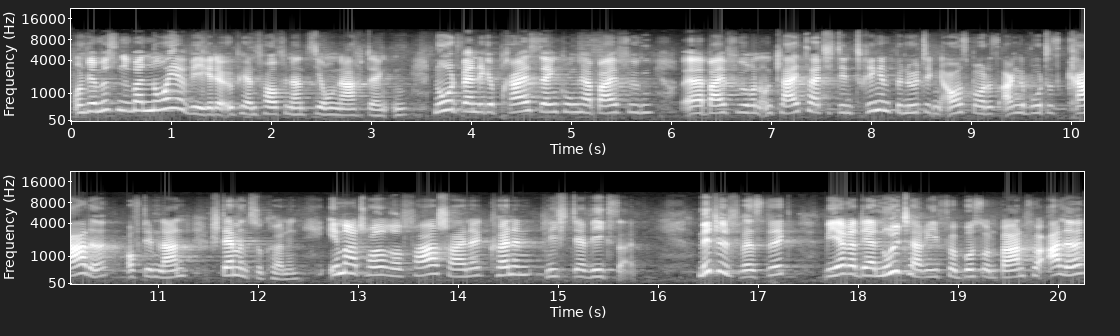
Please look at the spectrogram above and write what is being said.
Und wir müssen über neue Wege der ÖPNV-Finanzierung nachdenken, notwendige Preissenkungen herbeiführen und gleichzeitig den dringend benötigten Ausbau des Angebotes gerade auf dem Land stemmen zu können. Immer teurere Fahrscheine können nicht der Weg sein. Mittelfristig wäre der Nulltarif für Bus und Bahn für alle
